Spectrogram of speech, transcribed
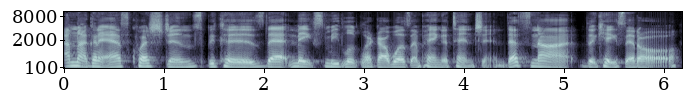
I'm not going to ask questions because that makes me look like I wasn't paying attention. That's not the case at all.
